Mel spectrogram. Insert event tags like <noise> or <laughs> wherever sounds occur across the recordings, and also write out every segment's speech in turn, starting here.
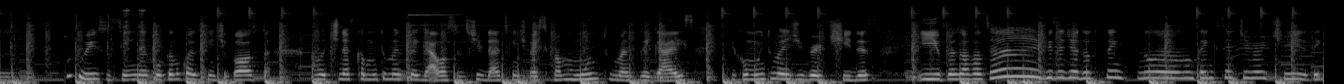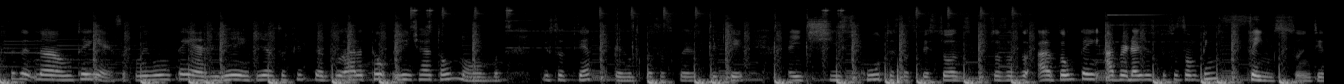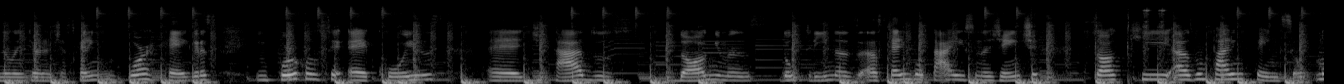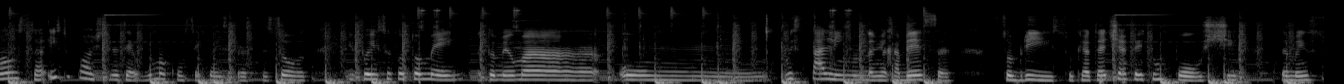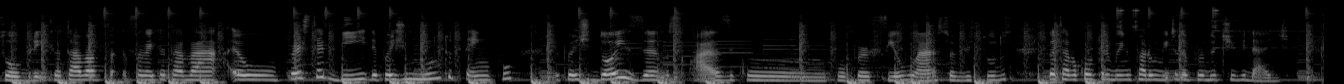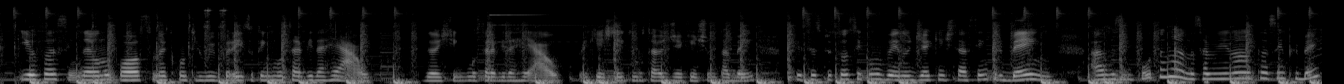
tudo isso assim, né? Colocando coisas que a gente gosta, a rotina fica muito mais legal, as atividades que a gente faz ficam muito mais legais, ficam muito mais divertidas. E o pessoal fala assim, ah, vida de adulto tem, não, não tem que ser divertida, tem que ser. Não, não tem essa. Comigo não tem essa. Gente, já sofri tanto. Eu era tão, a gente era tão nova. Eu sofria tanto com essas coisas, porque a gente escuta essas pessoas, as pessoas elas não têm. A verdade, as pessoas não têm senso, entendeu? Na internet. Elas querem impor regras, impor é, coisas, é, ditados, dogmas, doutrinas. Elas querem botar isso na gente só que elas não param e pensam: nossa, isso pode trazer alguma consequência para as pessoas? E foi isso que eu tomei. Eu tomei uma. um, um estalinho na minha cabeça sobre isso, que eu até tinha feito um post também sobre que eu tava falei que eu tava eu percebi depois de muito tempo, depois de dois anos quase com, com o perfil lá sobre estudos, que eu tava contribuindo para o mito da produtividade. E eu falei assim, não, eu não posso mais contribuir para isso, eu tenho que mostrar a vida real. Então a gente tem que mostrar a vida real, porque a gente tem que mostrar o dia que a gente não tá bem. Porque se as pessoas ficam vendo o dia que a gente tá sempre bem, elas falam assim, puta, mano, essa menina tá sempre bem?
